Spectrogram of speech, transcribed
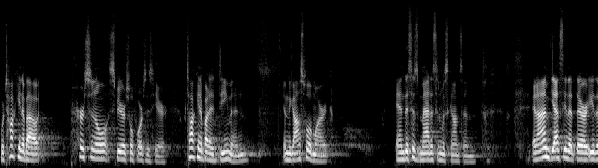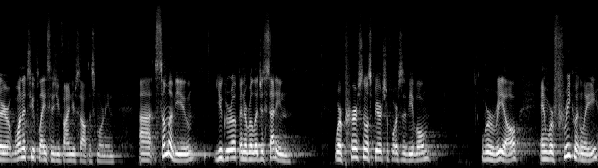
we're talking about personal spiritual forces here. We're talking about a demon in the Gospel of Mark, and this is Madison, Wisconsin. and I'm guessing that there are either one or two places you find yourself this morning. Uh, some of you, you grew up in a religious setting where personal spiritual forces of evil were real and were frequently,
